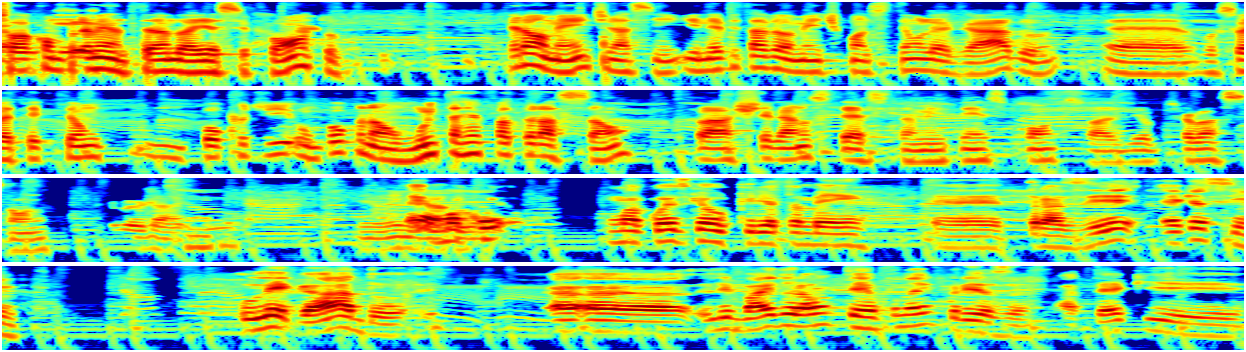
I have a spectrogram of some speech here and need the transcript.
Só complementando aí esse ponto, geralmente, né, assim, inevitavelmente quando você tem um legado, é, você vai ter que ter um, um pouco de, um pouco não, muita refatoração para chegar nos testes também. Tem esse ponto só de observação, né? É verdade. É, uma, co uma coisa que eu queria também é, trazer é que assim, o legado a, a, ele vai durar um tempo na empresa até que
